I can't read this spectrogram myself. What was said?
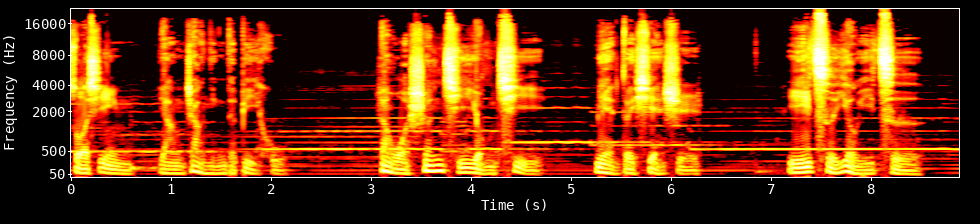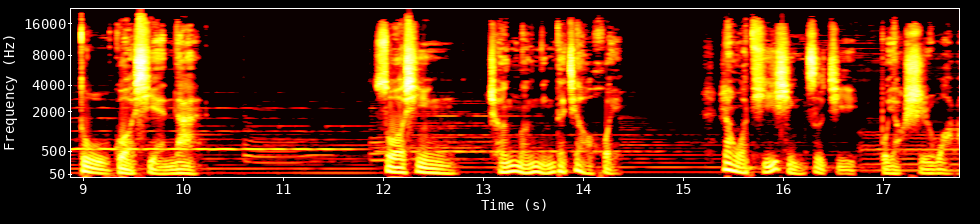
所幸。仰仗您的庇护，让我升起勇气，面对现实，一次又一次度过险难。所幸承蒙您的教诲，让我提醒自己不要失望，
